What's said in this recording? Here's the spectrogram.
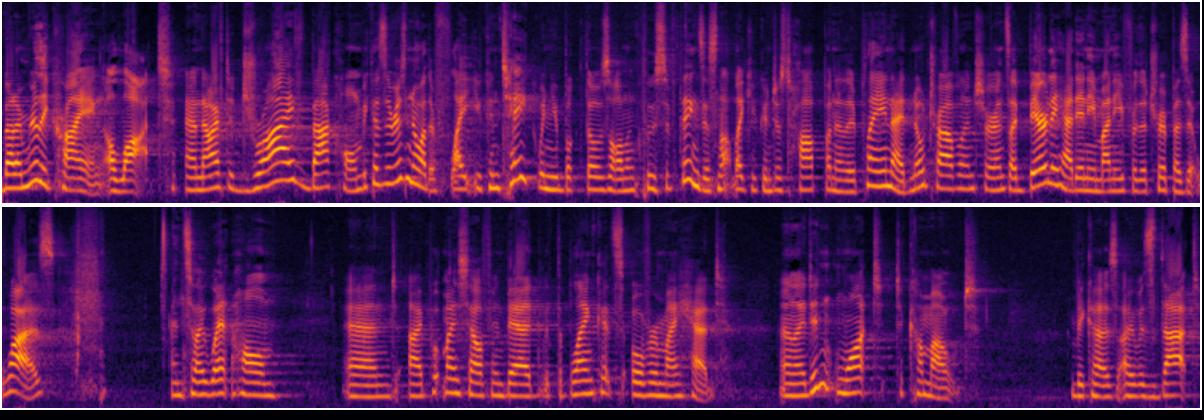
But I'm really crying a lot. And now I have to drive back home because there is no other flight you can take when you book those all inclusive things. It's not like you can just hop on another plane. I had no travel insurance. I barely had any money for the trip as it was. And so I went home and I put myself in bed with the blankets over my head. And I didn't want to come out because I was that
